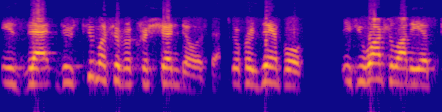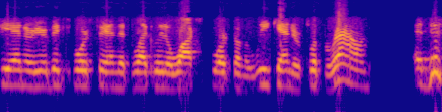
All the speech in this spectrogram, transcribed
is that there's too much of a crescendo effect. So, for example, if you watch a lot of ESPN or you're a big sports fan that's likely to watch sports on the weekend or flip around, at this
